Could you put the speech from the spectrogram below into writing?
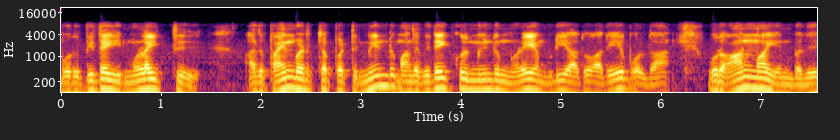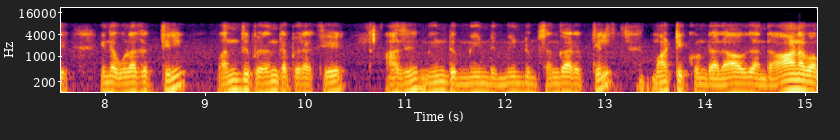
ஒரு விதை முளைத்து அது பயன்படுத்தப்பட்டு மீண்டும் அந்த விதைக்குள் மீண்டும் நுழைய முடியாதோ அதே போல்தான் ஒரு ஆன்மா என்பது இந்த உலகத்தில் வந்து பிறந்த பிறகு அது மீண்டும் மீண்டும் மீண்டும் சங்காரத்தில் மாட்டிக்கொண்டு அதாவது அந்த ஆணவ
